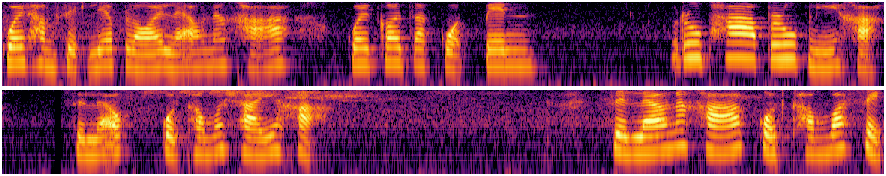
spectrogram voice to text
กล้วยทำเสร็จเรียบร้อยแล้วนะคะกล้วยก็จะกดเป็นรูปภาพรูปนี้ค่ะ เสร็จแล้วกดคำว่าใช้ค่ะ เสร็จแล้วนะคะ กดคำว่าเสร็จ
